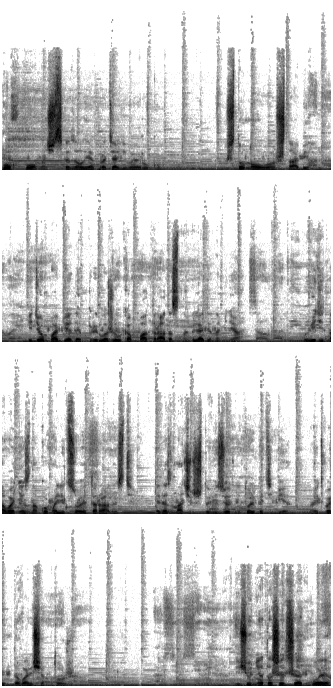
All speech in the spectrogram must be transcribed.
«Бог помощь», — сказал я, протягивая руку. «Что нового в штабе?» «Идем пообедаем», — предложил комбат, радостно глядя на меня. Увидеть на войне знакомое лицо — это радость. Это значит, что везет не только тебе, но и твоим товарищам тоже. Еще не отошедший от боя,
